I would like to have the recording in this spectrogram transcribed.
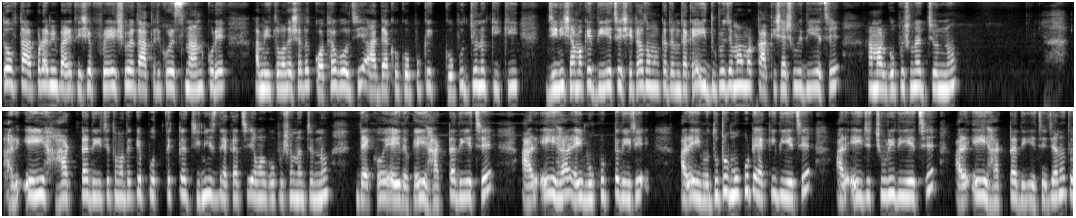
তো তারপরে আমি বাড়িতে এসে ফ্রেশ হয়ে তাড়াতাড়ি করে স্নান করে আমি তোমাদের সাথে কথা বলছি। আর দেখো, গপুকে, গপুর জন্য কি কি জিনিস আমাকে দিয়েছে সেটাও তোমাকে দেখা এই দুটো জামা আমার কাকি শাশুড়ি দিয়েছে আমার গপু শোনার জন্য। আর এই হারটা দিয়েছে তোমাদেরকে প্রত্যেকটা জিনিস দেখাচ্ছি আমার গোপোষণার জন্য। দেখো, এই দেখো, এই হারটা দিয়েছে আর এই হার, এই মুকুটটা দিয়েছে। আর এই দুটো মুকুট একই দিয়েছে, আর এই যে চুড়ি দিয়েছে, আর এই হারটা দিয়েছে। জানো তো,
